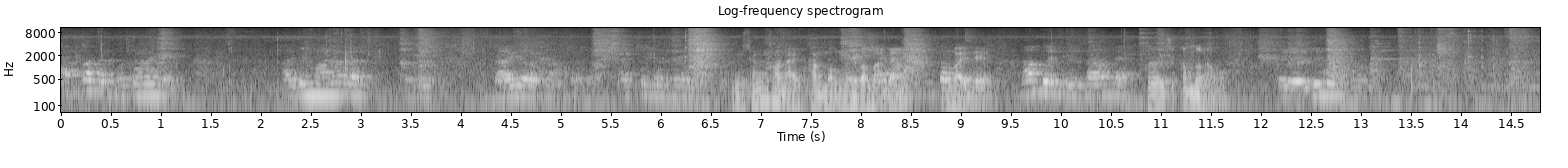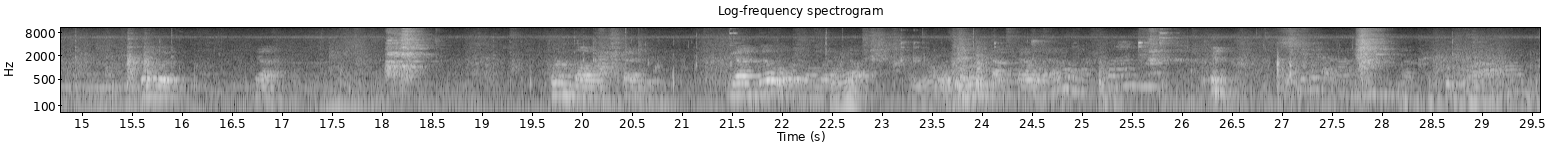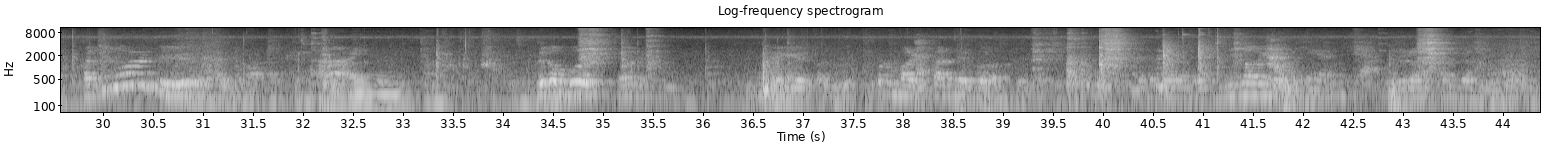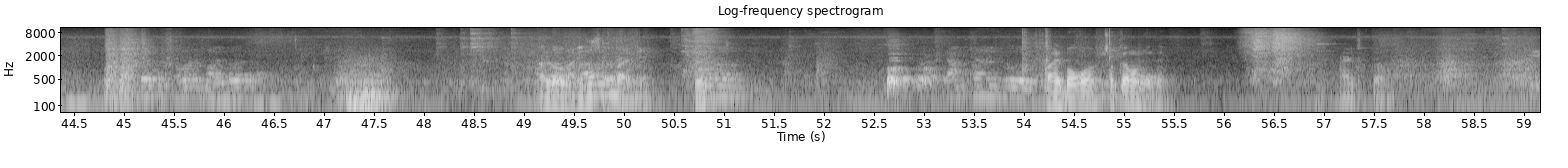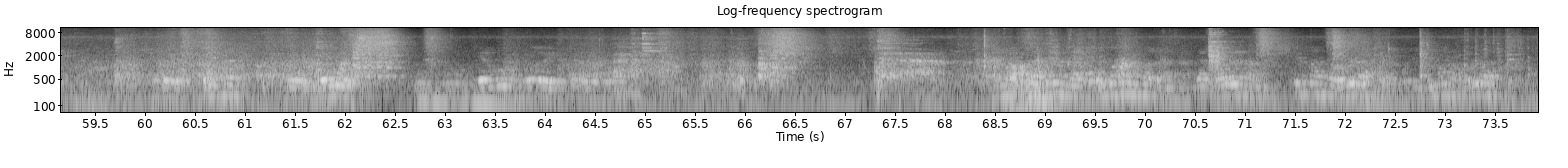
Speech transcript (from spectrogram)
아빠들 못하는 나이가 같이 선생님 이 생선 알탕 먹는 거 마냥 뭔가 이제 사람에 그런 식감도 나고. 그 그리고 야 그런 마음이 있다는데 야너 오랜만에 오늘 딱 잡아야 같이 놀지. 아잉. 그거 뭐 그런 말 있다는데 그 민망해 물론 한잔 많이 알로 많이 드시는 거 아니에요? 저는 양평 그 먹어. 첫 경험인데. 아니 적당. 대선 그 매우 매우 그거 있더라고. 아니, 사실 내가 5만 원 받았는데 올해는 7만 원 올랐어요. 2만 원 올랐어.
